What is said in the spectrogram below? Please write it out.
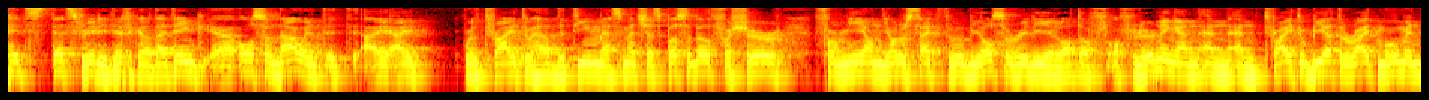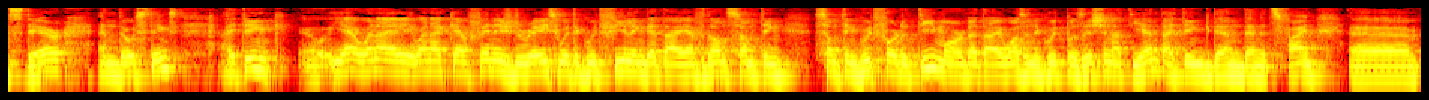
it's that's really difficult. I think uh, also now it, it I I will try to help the team as much as possible. For sure, for me on the other side, it will be also really a lot of, of learning and, and, and try to be at the right moments there and those things. I think, uh, yeah, when I when I can finish the race with a good feeling that I have done something something good for the team or that I was in a good position at the end, I think then then it's fine. Um,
